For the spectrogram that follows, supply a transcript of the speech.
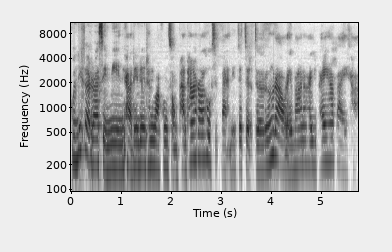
คนที่เกิดราศีมีนค่ะในเดือนธันวาคม 2568 นี้จะเจอเจอเรื่องราวอะไรบ้างนะคะหยิบให้ห้าใบค่ะ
